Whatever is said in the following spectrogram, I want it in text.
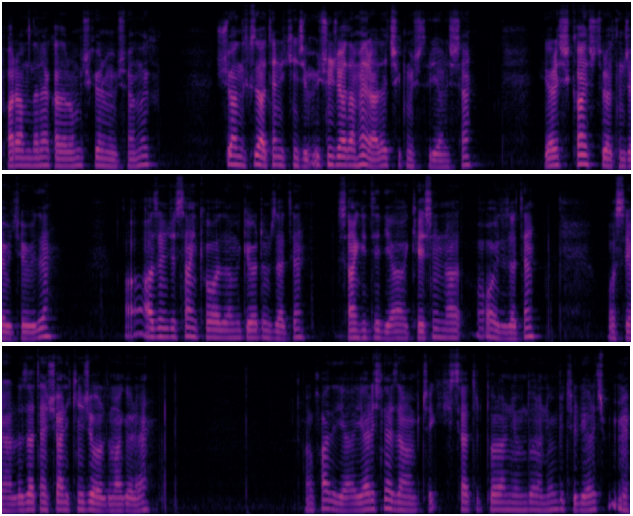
Paramda ne kadar olmuş görmüyorum şu anlık. Şu anlık zaten ikinciyim. Üçüncü adam herhalde çıkmıştır yarıştan. Yarış kaç tur atınca bitiyor bir de. Az önce sanki o adamı gördüm zaten. Sanki değil ya. Kesin oydu zaten. O siyahlı. Zaten şu an ikinci olduğuma göre. Hadi ya. Yarış ne zaman bitecek? 2 saattir dolanıyorum dolanıyorum. Bir türlü yarış bitmiyor.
